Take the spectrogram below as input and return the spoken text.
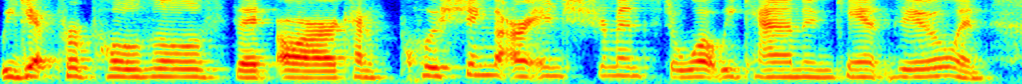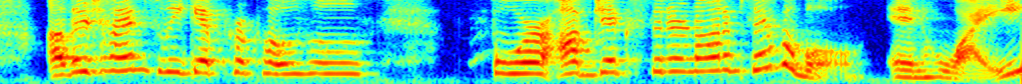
we get proposals that are kind of pushing our instruments to what we can and can't do. And other times we get proposals for objects that are not observable in Hawaii.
